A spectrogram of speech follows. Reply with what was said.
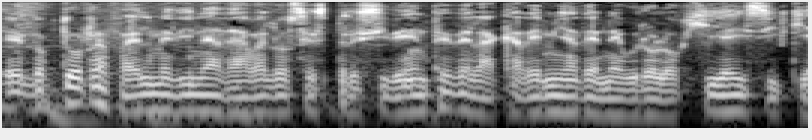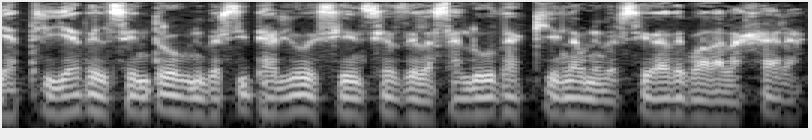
El doctor Rafael Medina Dávalos es presidente de la Academia de Neurología y Psiquiatría del Centro Universitario de Ciencias de la Salud aquí en la Universidad de Guadalajara,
